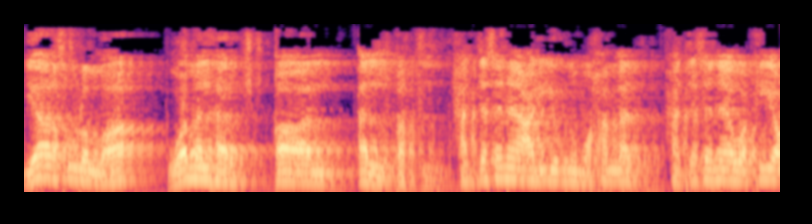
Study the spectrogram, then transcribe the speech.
يا رسول الله وما الهرج؟ قال القتل. حدثنا علي بن محمد حدثنا وكيع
